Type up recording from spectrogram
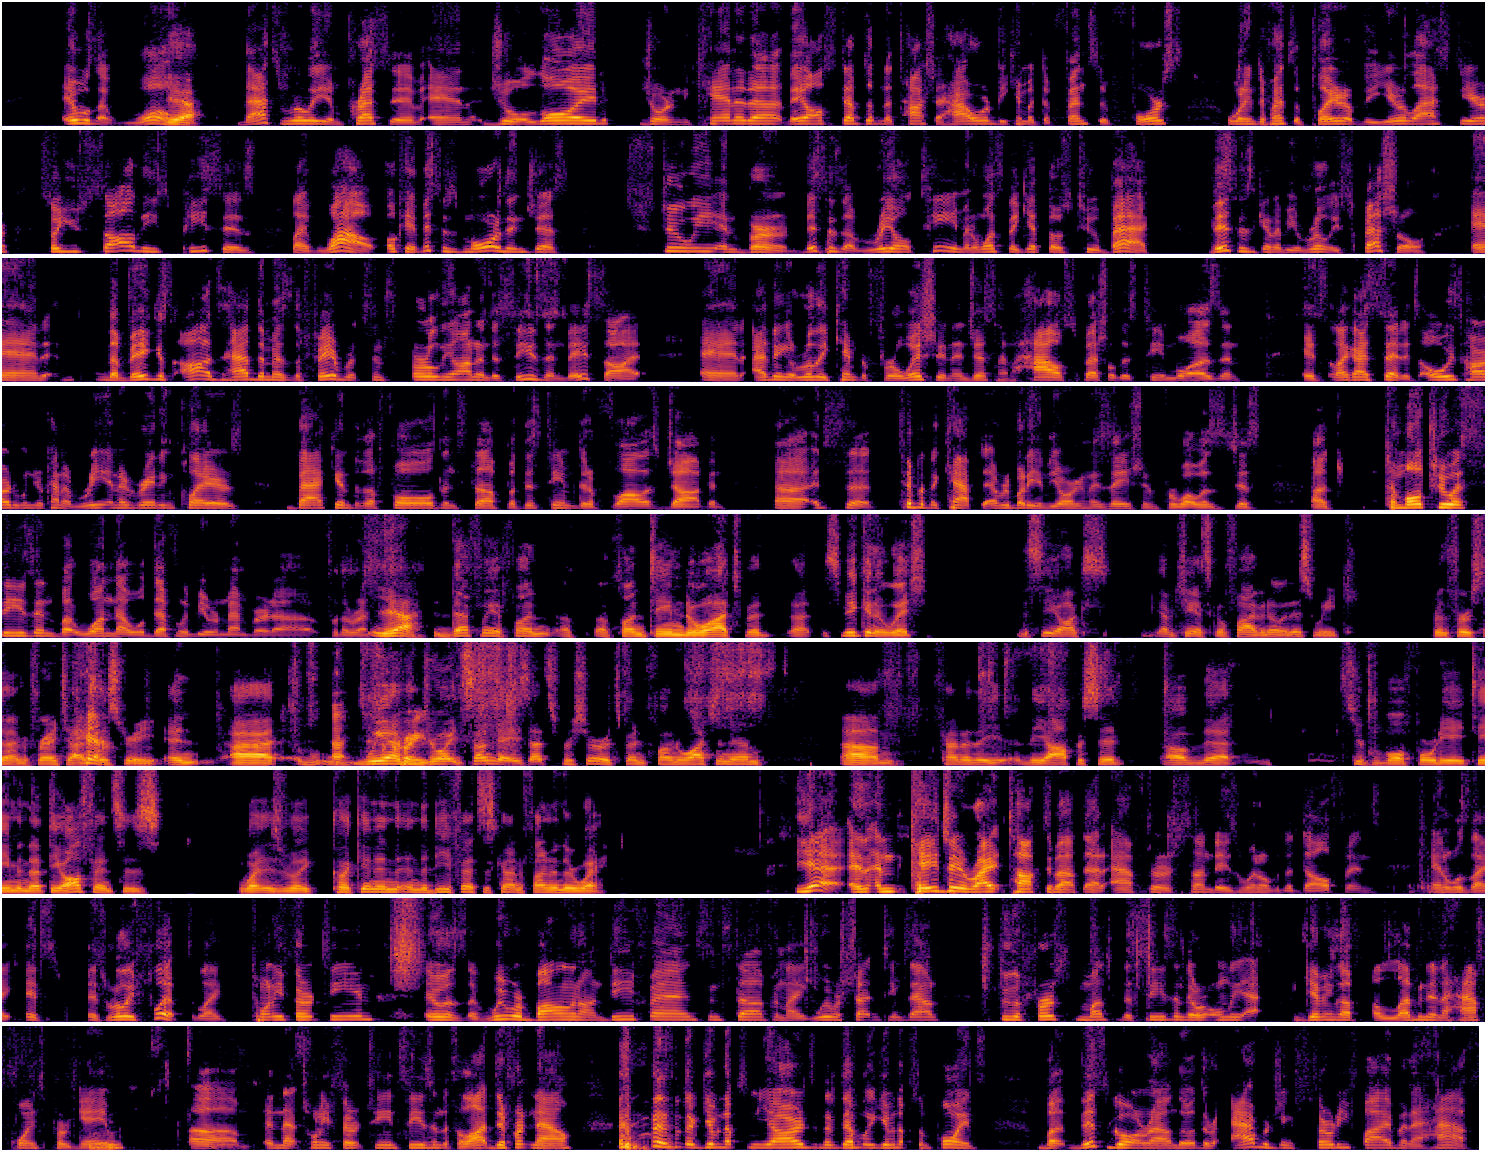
it was like, whoa, Yeah, that's really impressive. And Jewell Loyd, Jordan Canada, they all stepped up. Natasha Howard became a defensive force, winning Defensive Player of the Year last year. So you saw these pieces like, wow, okay, this is more than just Stewie and Bird. This is a real team. And once they get those two back, this is going to be really special. And the Vegas odds had them as the favorite since early on in the season. They saw it And I think it really came to fruition and just how special this team was. And it's like I said, it's always hard when you're kind of reintegrating players back into the fold and stuff. But this team did a flawless job, and uh, it's the tip of the cap to everybody in the organization for what was just a tumultuous season, but one that will definitely be remembered uh, for the rest. Yeah, the definitely a fun a, a, fun team to watch. But uh, speaking of which, the Seahawks have a chance to go five and zero oh this week for the first time in franchise yeah. history, and uh, we have crazy. enjoyed Sundays. That's for sure. It's been fun watching them. Um, kind of the the opposite of that Super Bowl forty eight team, and that the offense is what is really clicking, and, and the defense is kind of finding their way. Yeah, and, and KJ Wright talked about that after Sunday's win over the Dolphins, and it was like it's it's really flipped. Like 2013, it was like we were balling on defense and stuff, and like we were shutting teams down. Through the first month of the season, they were only giving up 11 and a half points per game. Mm-hmm. Um, in that 2013 season, it's a lot different now. they're giving up some yards and they're definitely giving up some points. But this go around though, they're averaging 35 and a half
